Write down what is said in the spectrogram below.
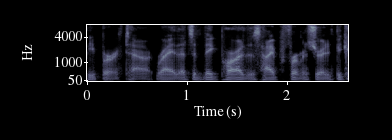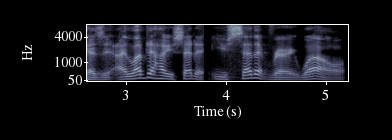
be burnt out, right? That's a big part of this high performance strategy because I loved it how you said it. You said it very well.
